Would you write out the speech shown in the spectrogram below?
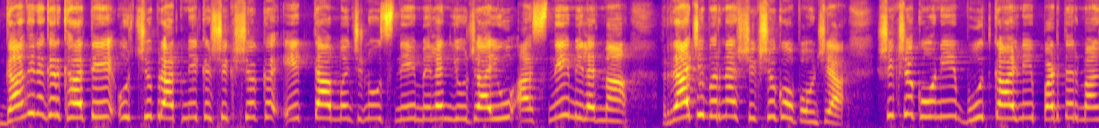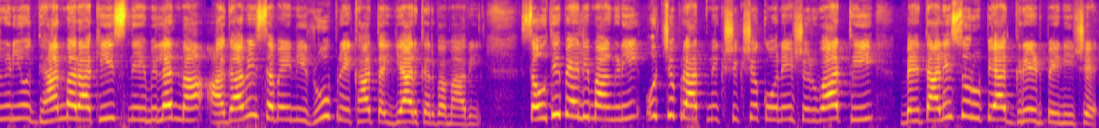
ગાંધીનગર ખાતે ઉચ્ચ પ્રાથમિક શિક્ષક એકતા મંચનું સ્નેહ મિલન યોજાયું. આ સ્નેહ મિલનમાં રાજ્યભરના શિક્ષકો પહોંચ્યા. શિક્ષકોની ભૂતકાળની પડતર માંગણીઓ ધ્યાનમાં રાખી સ્નેહ મિલનમાં આગામી સમયની રૂપરેખા તૈયાર કરવામાં આવી. સૌથી પહેલી માંગણી ઉચ્ચ પ્રાથમિક શિક્ષકોને શરૂઆતથી બેતાલીસો રૂપિયા ગ્રેડ પેની છે.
